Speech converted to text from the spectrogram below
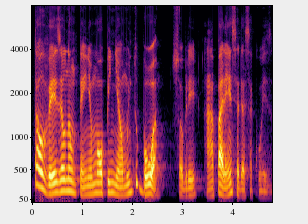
talvez eu não tenha uma opinião muito boa sobre a aparência dessa coisa.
